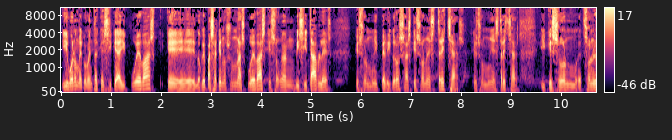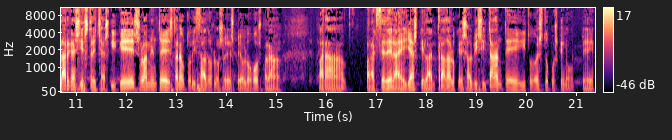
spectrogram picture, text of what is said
Y bueno, me comenta que sí que hay cuevas, que lo que pasa que no son unas cuevas que son visitables, que son muy peligrosas, que son estrechas, que son muy estrechas y que son, son largas y estrechas y que solamente están autorizados los espeólogos para, para, para acceder a ellas, que la entrada lo que es al visitante y todo esto, pues que no, que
